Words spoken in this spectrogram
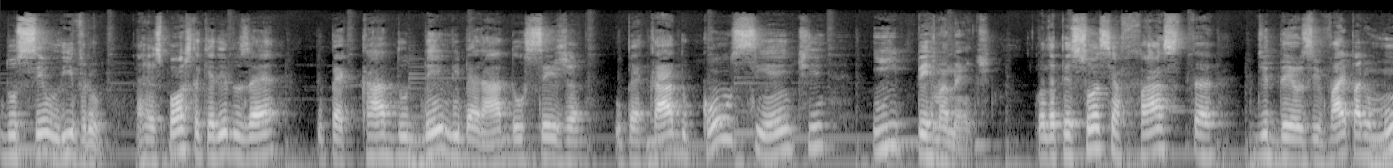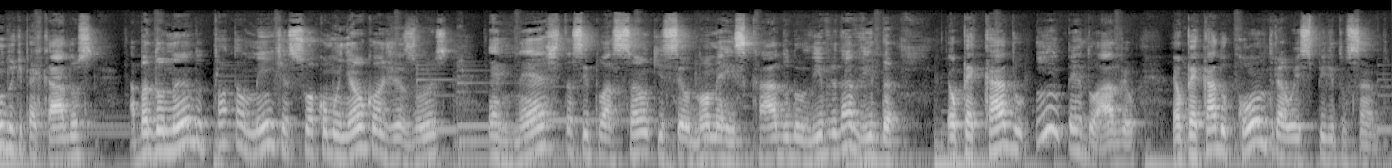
do seu livro? A resposta, queridos, é o pecado deliberado, ou seja, o pecado consciente e permanente. Quando a pessoa se afasta de Deus e vai para o mundo de pecados, abandonando totalmente a sua comunhão com Jesus, é nesta situação que seu nome é riscado no livro da vida. É o pecado imperdoável, é o pecado contra o Espírito Santo.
